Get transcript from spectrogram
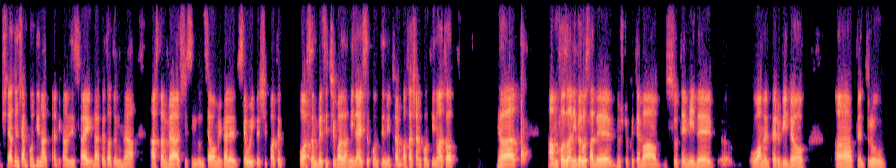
și de atunci am continuat. Adică am zis, hai, dacă toată lumea asta vrea și sunt înțea oameni care se uită și poate poate să învețe ceva la mine, hai să continui treaba asta și am continuat-o. Uh, am fost la nivelul ăsta de, nu știu, câteva sute mii de uh, oameni per video uh, pentru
